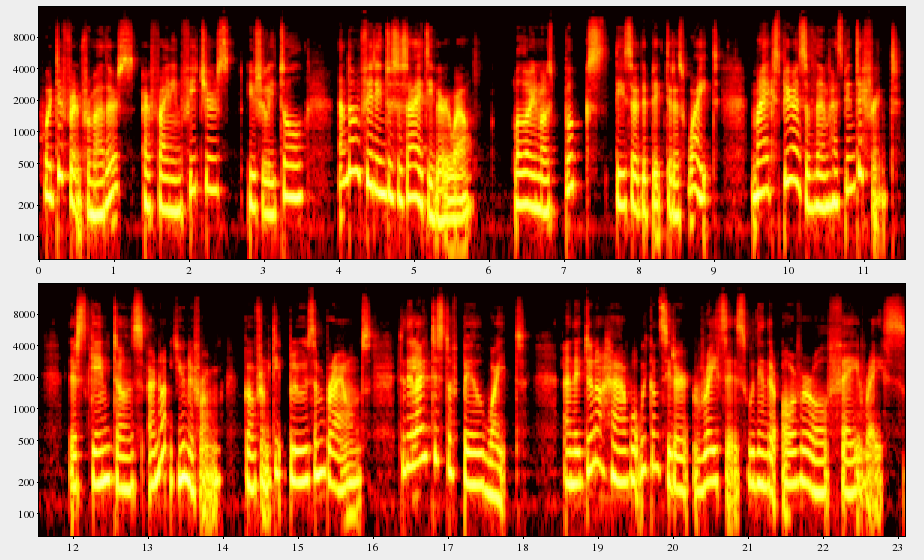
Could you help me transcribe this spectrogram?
who are different from others, are fine in features, usually tall, and don't fit into society very well. Although in most books these are depicted as white, my experience of them has been different. Their skin tones are not uniform, going from deep blues and browns to the lightest of pale white, and they do not have what we consider races within their overall Fey race.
